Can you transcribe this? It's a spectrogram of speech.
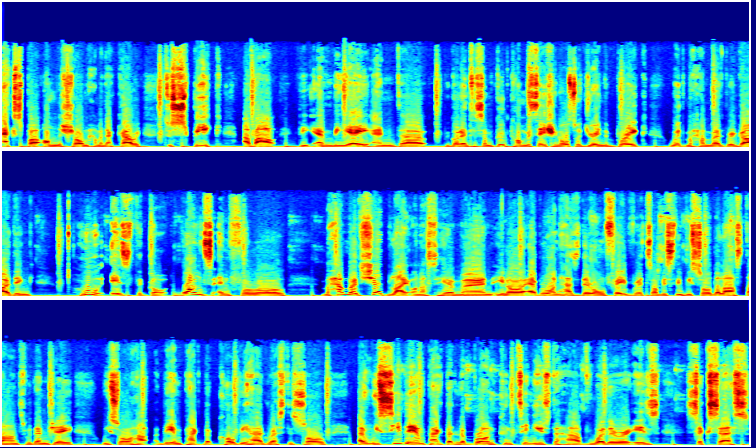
expert on the show, Mohammad Akkawi, to speak about the NBA. And uh, we got into some good conversation also during the break with Mohammad regarding who is the GOAT once and for all. Mohammad, shed light on us here, man. You know, everyone has their own favorites. Obviously, we saw The Last Dance with MJ. We saw how, the impact that Kobe had, rest his soul. And we see the impact that LeBron continues to have, whether it is success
